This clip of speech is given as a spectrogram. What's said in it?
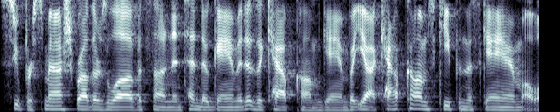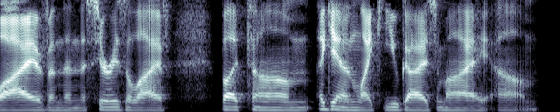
Super Smash Brothers love. It's not a Nintendo game. It is a Capcom game. But yeah, Capcom's keeping this game alive and then the series alive. But um, again, like you guys, my um,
